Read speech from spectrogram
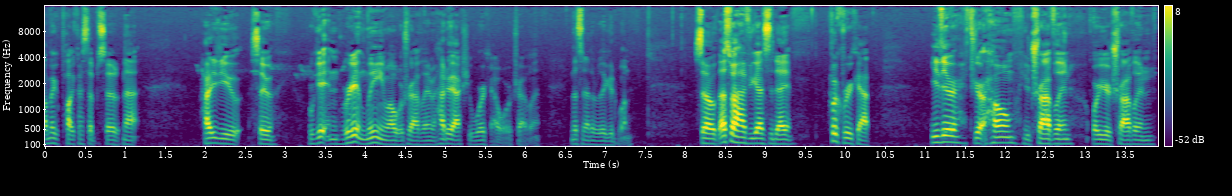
I'll make a podcast episode on that. How do you so we're getting we're getting lean while we're traveling. How do we actually work out while we're traveling? That's another really good one. So that's what I have for you guys today. Quick recap. Either if you're at home, you're traveling, or you're traveling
